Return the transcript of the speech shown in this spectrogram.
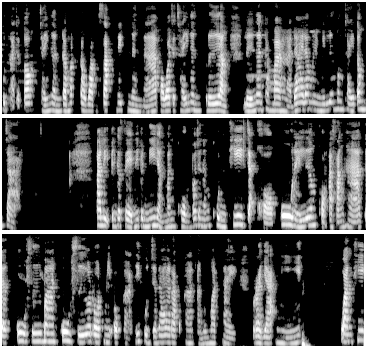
คุณอาจจะต้องใช้เงินระมัดระวังสักนิดหนึ่งนะ เพราะว่าจะใช้เงินเปลือง หรือเงินทำมาหาได้แล้วมันมีเรื่องต้องใช้ต้องจ่าย อาลิเป็นเกษตรนี่เป็นหนี้อย่างมั่นคง เพราะฉะนั้นคุณที่จะขอกู้ในเรื่องของอสังหาจะกู้ซื้อบ้านกู้ซื้อรถมีโอกาสที่คุณจะได้รับการอนุมัติในระยะนี้ วันที่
